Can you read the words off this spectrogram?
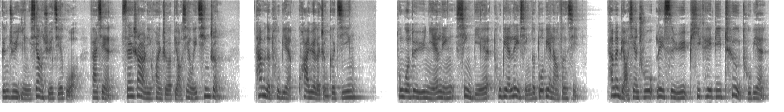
根据影像学结果发现，三十二例患者表现为轻症，他们的突变跨越了整个基因。通过对于年龄、性别、突变类型的多变量分析。他们表现出类似于 PKD2 突变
